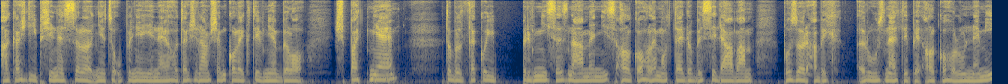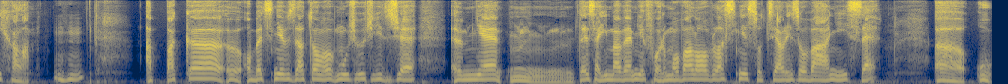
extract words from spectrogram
a každý přinesl něco úplně jiného, takže nám všem kolektivně bylo špatně. To byl takový první seznámení s alkoholem, od té doby si dávám pozor, abych různé typy alkoholu nemíchala. Mm-hmm. A pak uh, obecně za to můžu říct, že mě, mm, to je zajímavé, mě formovalo vlastně socializování se u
